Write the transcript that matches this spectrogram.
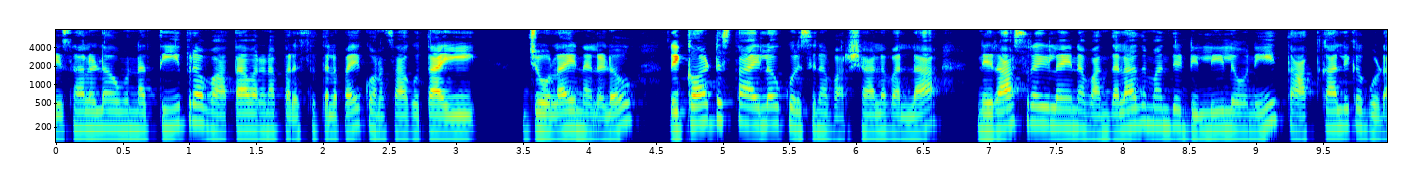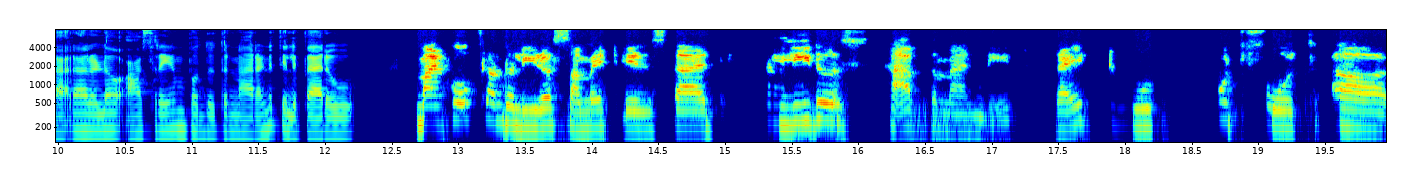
దేశాలలో ఉన్న తీవ్ర వాతావరణ పరిస్థితులపై కొనసాగుతాయి. జూలై నెలలో రికార్డు స్థాయిలో కురిసిన వర్షాల వల్ల నిరాశ్రయులైన వందలాది మంది ఢిల్లీలోని తాత్కాలిక గుడారాలలో ఆశ్రయం పొందుతున్నారని తెలిపారు my hope from the Leaders Summit is that the leaders have the mandate, right, to put forth uh,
